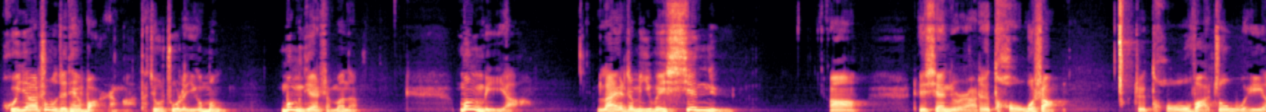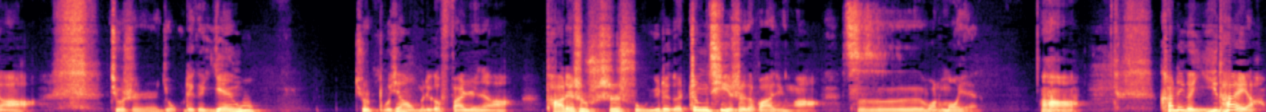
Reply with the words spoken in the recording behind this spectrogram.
回家住这天晚上啊，他就做了一个梦，梦见什么呢？梦里呀，来这么一位仙女，啊，这仙女啊，这个头上，这头发周围啊，就是有这个烟雾，就是不像我们这个凡人啊，他这是是属于这个蒸汽式的发型啊，滋往上冒烟，啊，看这个仪态呀，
